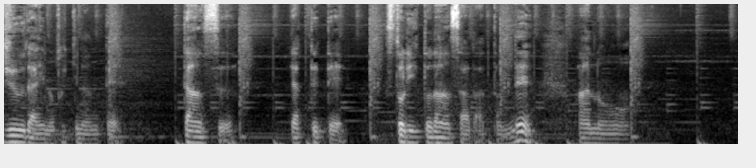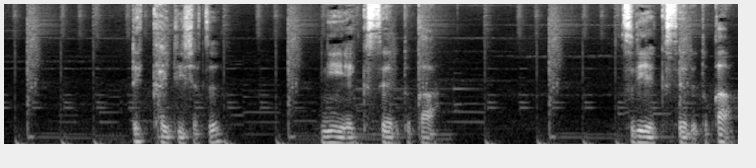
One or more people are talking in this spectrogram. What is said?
10代の時なんて、ダンスやってて、ストリートダンサーだったんで、あの、でっかい T シャツ 2XL とか 3XL とか、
